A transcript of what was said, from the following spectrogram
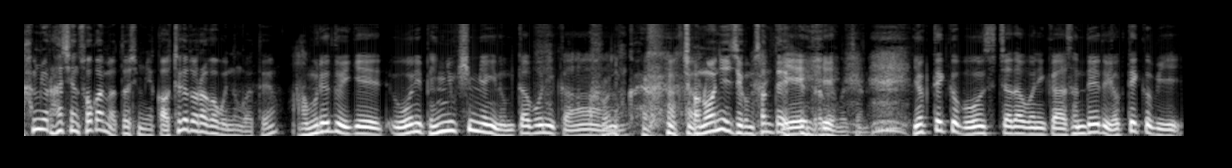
합류를 하신 소감이 어떠십니까? 어떻게 돌아가고 있는 것 같아요? 아무래도 이게 의원이 160명이 넘다 보니까 그러니까요. 전원이 지금 선대위에 예, 들어간 예. 거잖아요. 역대급 의원 숫자다 보니까 선대위도 역대급이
